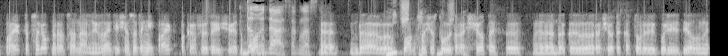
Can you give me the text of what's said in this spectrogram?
Проект абсолютно рациональный. Вы знаете, сейчас это не проект пока что, это еще это Да, план. да, согласна. Э, Да, э, Мечты, план существуют мечты. расчеты, э, да, расчеты, которые были сделаны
